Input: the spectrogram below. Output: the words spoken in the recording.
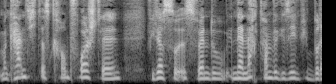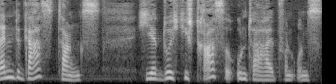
man kann sich das kaum vorstellen, wie das so ist, wenn du in der Nacht haben wir gesehen, wie brennende Gastanks hier durch die Straße unterhalb von uns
